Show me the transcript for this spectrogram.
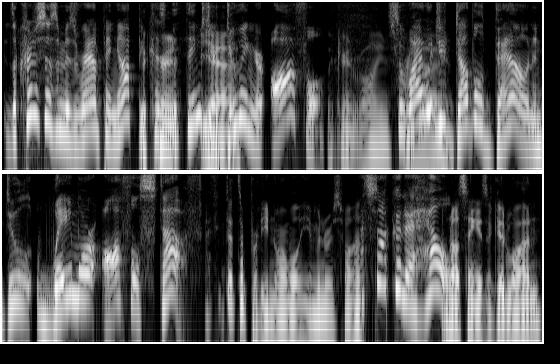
the criticism is ramping up because the, current- things yeah. you're doing are awful. the current volume. So why would you double down and do way more awful stuff? I think that's a pretty normal human response. That's not going to help. I'm not saying it's a good one,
